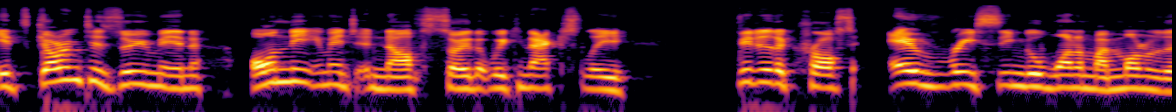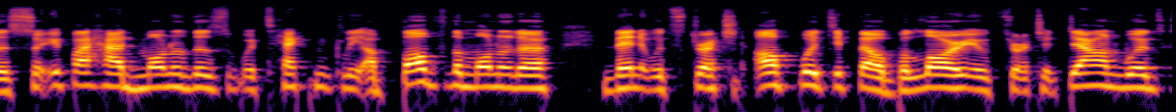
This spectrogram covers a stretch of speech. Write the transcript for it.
it's going to zoom in on the image enough so that we can actually fit it across every single one of my monitors. So if I had monitors that were technically above the monitor, then it would stretch it upwards. If they were below, it would stretch it downwards,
